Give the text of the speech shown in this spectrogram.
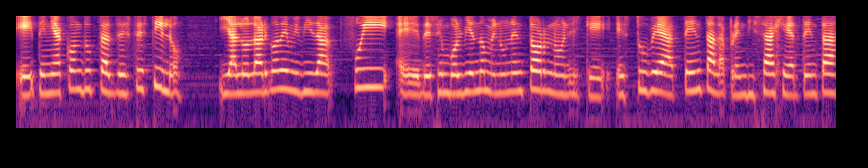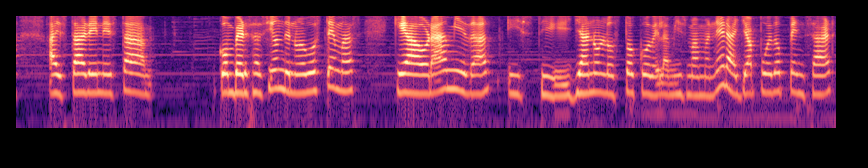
eh, tenía conductas de este estilo y a lo largo de mi vida fui desenvolviéndome en un entorno en el que estuve atenta al aprendizaje, atenta a estar en esta conversación de nuevos temas que ahora a mi edad este, ya no los toco de la misma manera, ya puedo pensar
